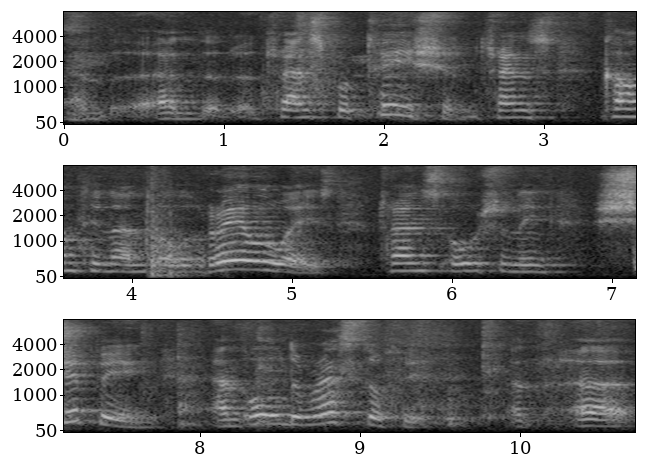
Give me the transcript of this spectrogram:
and, and uh, transportation, transcontinental railways, transoceanic shipping, and all the rest of it. Uh,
